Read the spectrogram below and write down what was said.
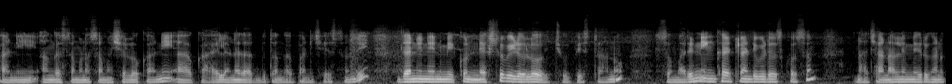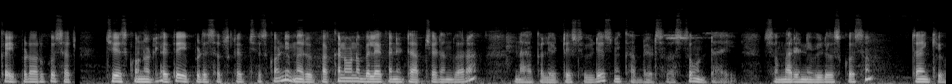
కానీ అంగస్తమన సమస్యలో కానీ ఆ యొక్క ఆయిల్ అనేది అద్భుతంగా పనిచేస్తుంది. దాన్ని నేను మీకు నెక్స్ట్ వీడియోలో చూపిస్తాను. సో మరిన్ని ఇంకా ఇట్లాంటి వీడియోస్ కోసం నా ఛానల్ని మీరు కనుక ఇప్పటివరకు సబ్ చేసుకున్నట్లయితే ఇప్పుడే సబ్స్క్రైబ్ చేసుకోండి. మరియు పక్కన ఉన్న బెలైకాన్ని ట్యాప్ చేయడం ద్వారా నా యొక్క లేటెస్ట్ వీడియోస్ మీకు అప్డేట్స్ వస్తూ ఉంటాయి. సో మరిన్ని వీడియోస్ కోసం థ్యాంక్ యూ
